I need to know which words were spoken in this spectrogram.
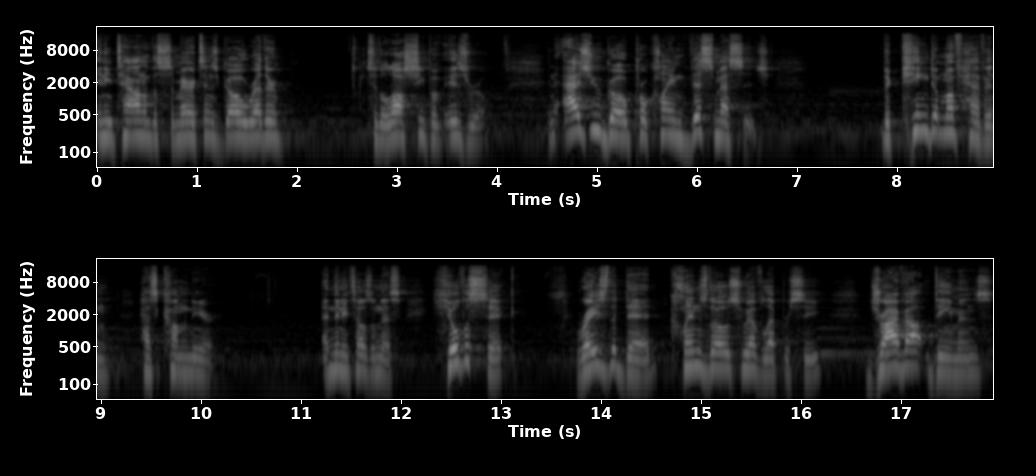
any town of the Samaritans, go rather to the lost sheep of Israel. And as you go, proclaim this message the kingdom of heaven has come near. And then he tells them this heal the sick, raise the dead, cleanse those who have leprosy, drive out demons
